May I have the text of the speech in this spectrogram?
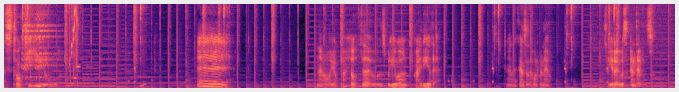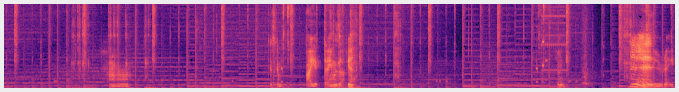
Let's talk to you. Eh. no, you'll buy all those, but you won't buy the other. And I cancel that one for now. Say those and those. Hmm. Guess I can buy your diamonds off you. Alright.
